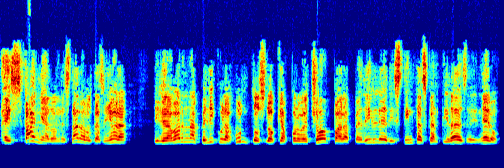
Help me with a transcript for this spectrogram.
a España, donde está la señora, y grabar una película juntos, lo que aprovechó para pedirle distintas cantidades de dinero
